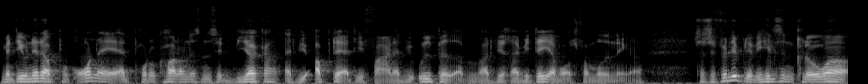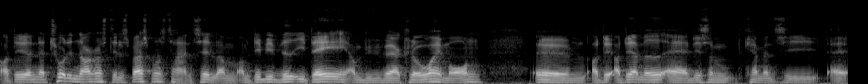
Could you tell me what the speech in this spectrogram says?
men det er jo netop på grund af, at protokollerne sådan set virker, at vi opdager de fejl, at vi udbedrer dem, og at vi reviderer vores formodninger. Så selvfølgelig bliver vi hele tiden klogere, og det er naturligt nok at stille spørgsmålstegn til, om, om det vi ved i dag, om vi vil være klogere i morgen. Øhm, og, det, og dermed er ligesom, kan man sige, at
